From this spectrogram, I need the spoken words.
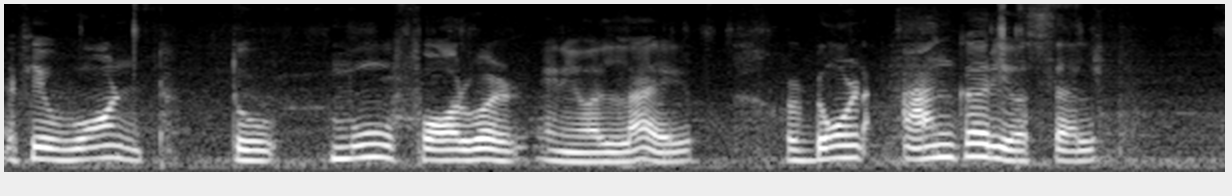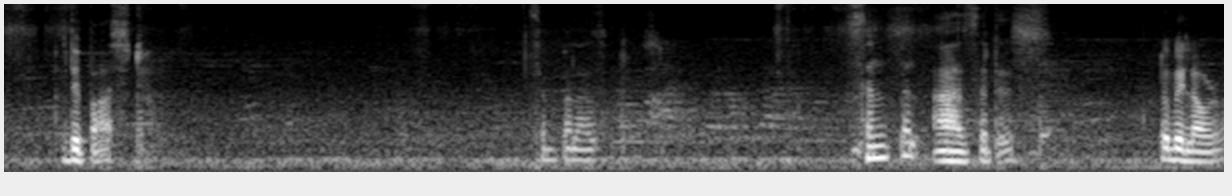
if you want to move forward in your life don't anchor yourself to the past. Simple as it is. Simple as it is. To be louder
